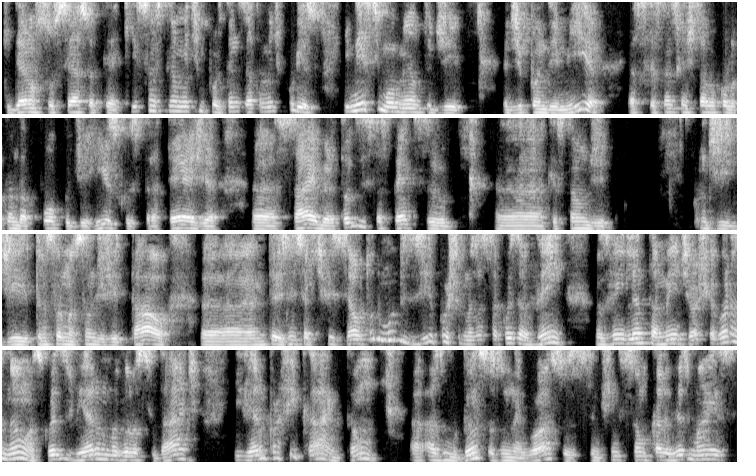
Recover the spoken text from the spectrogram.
que deram sucesso até aqui, são extremamente importantes exatamente por isso. E nesse momento de, de pandemia, essas questões que a gente estava colocando há pouco de risco, estratégia, uh, cyber, todos esses aspectos, uh, questão de de, de, transformação digital, uh, inteligência artificial, todo mundo dizia, poxa, mas essa coisa vem, mas vem lentamente. Eu acho que agora não, as coisas vieram numa velocidade e vieram para ficar. Então, as mudanças no negócio, enfim, são cada vez mais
